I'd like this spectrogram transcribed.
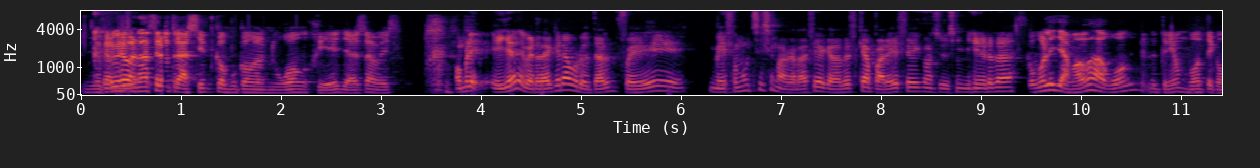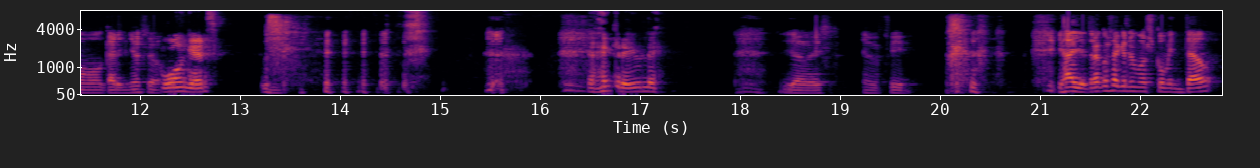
Yo creo que van a hacer otra sitcom con Wong y ella, ¿sabes? Hombre, ella de verdad que era brutal. Fue... Me hizo muchísima gracia cada vez que aparece con sus mierdas. ¿Cómo le llamaba a Wong? Le tenía un mote como cariñoso. Wongers. Era increíble. ya ves, en fin. y, ah, y otra cosa que no hemos comentado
